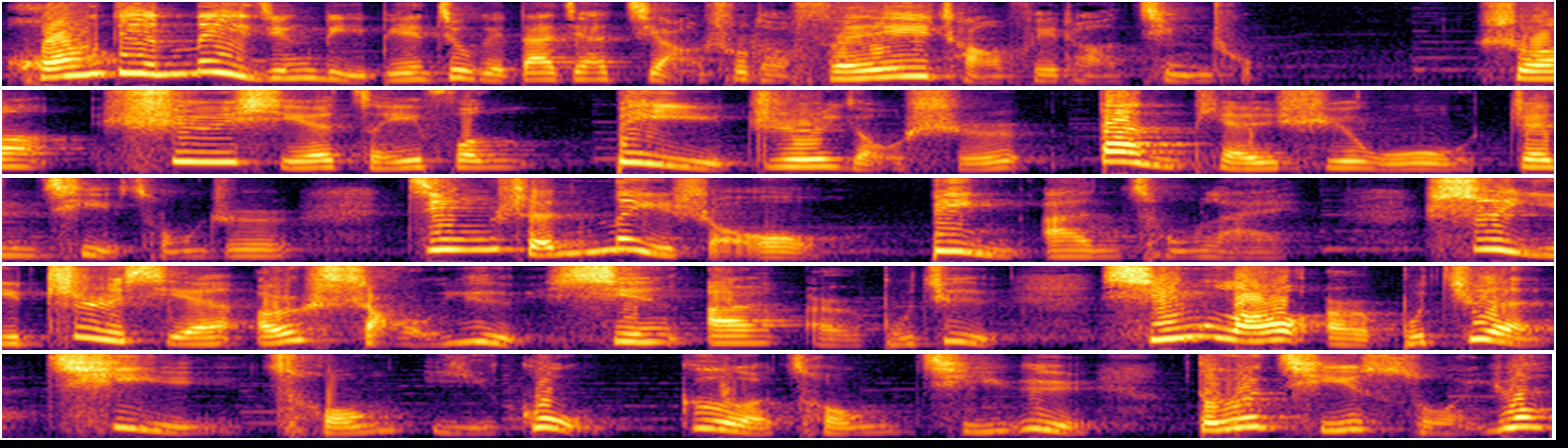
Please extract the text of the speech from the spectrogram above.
黄帝内经》里边就给大家讲述的非常非常清楚，说虚邪贼风，避之有时；丹田虚无，真气从之；精神内守，病安从来。是以治闲而少欲，心安而不惧，行劳而不倦，气从已固，各从其欲，得其所愿。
